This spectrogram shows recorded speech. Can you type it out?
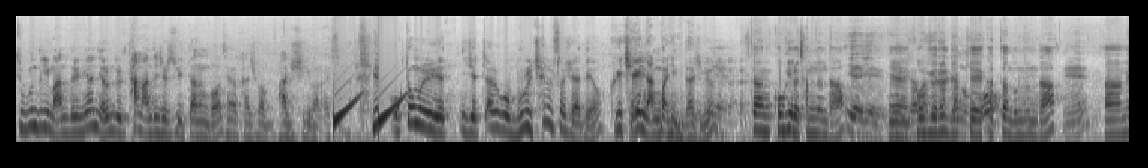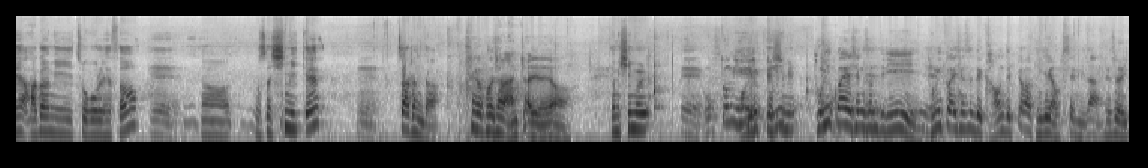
두 분들이 만들면 여러분들도 다 만드실 수 있다는 거 생각하시고 한번 봐주시기 바라겠습니다. 이 옥돔을 이제 자르고 물을 채를 써셔야 돼요. 그게 제일 낭만입니다 지금. 일단 고기를 잡는다. 예, 예. 예, 고기 고기를 잡아서 이렇게 놓고. 갖다 놓는다. 예, 다음에 아가미 쪽을 해서 예, 어, 우선 힘 있게 예. 자른다. 생각보다 잘 안 잘려요. 그럼 힘을 예, 옥돔이 어, 이렇게 동이- 힘이- 동이과의 생선들이 동이과의 생선들 가운데 뼈가 굉장히 억셉니다. 그래서 이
